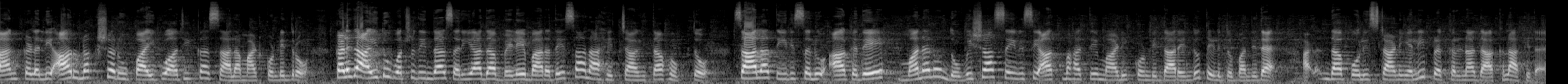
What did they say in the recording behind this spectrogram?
ಬ್ಯಾಂಕ್ಗಳಲ್ಲಿ ಆರು ಲಕ್ಷ ರೂಪಾಯಿಗೂ ಅಧಿಕ ಸಾಲ ಮಾಡಿಕೊಂಡಿದ್ರು. ಕಳೆದ ಐದು ವರ್ಷದಿಂದ ಸರಿಯಾದ ಬೆಳೆ ಬಾರದೆ ಸಾಲ ಹೆಚ್ಚಾಗುತ್ತಾ ಹೋಗ್ತು. ಸಾಲ ತೀರಿಸಲು ಆಗದೆ ಮನನೊಂದು ವಿಷ ಸೇವಿಸಿ ಆತ್ಮಹತ್ಯೆ ಮಾಡಿಕೊಂಡಿದ್ದಾರೆಂದು ತಿಳಿದು ಬಂದಿದೆ. ಆಳಂದ ಪೊಲೀಸ್ ಠಾಣೆಯಲ್ಲಿ ಪ್ರಕರಣ ದಾಖಲಾಗಿದೆ.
